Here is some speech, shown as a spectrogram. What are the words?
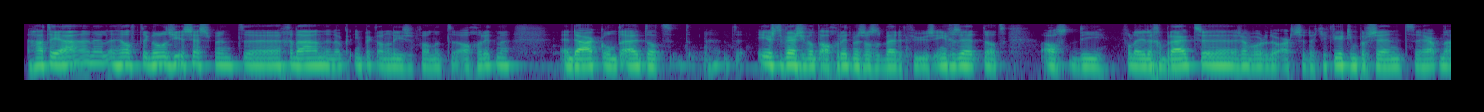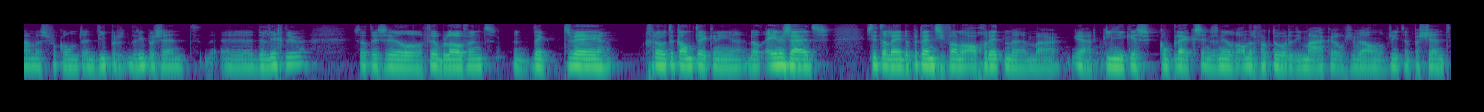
HTA, een Health Technology Assessment, gedaan. En ook impactanalyse van het algoritme. En daar komt uit dat de eerste versie van het algoritme, zoals het bij de VU is ingezet, dat als die volledig gebruikt eh, zou worden door artsen, dat je 14% heropnames voorkomt en 3% eh, de lichtduur. Dus dat is heel veelbelovend. Ik denk twee grote kanttekeningen. Dat enerzijds zit alleen de potentie van een algoritme, maar ja, de kliniek is complex en er zijn heel veel andere factoren die maken of je wel of niet een patiënt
